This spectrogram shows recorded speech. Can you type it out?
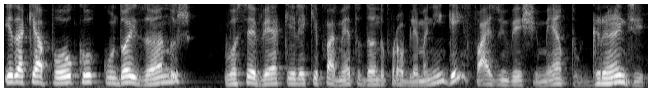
e daqui a pouco, com dois anos, você vê aquele equipamento dando problema. Ninguém faz um investimento grande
